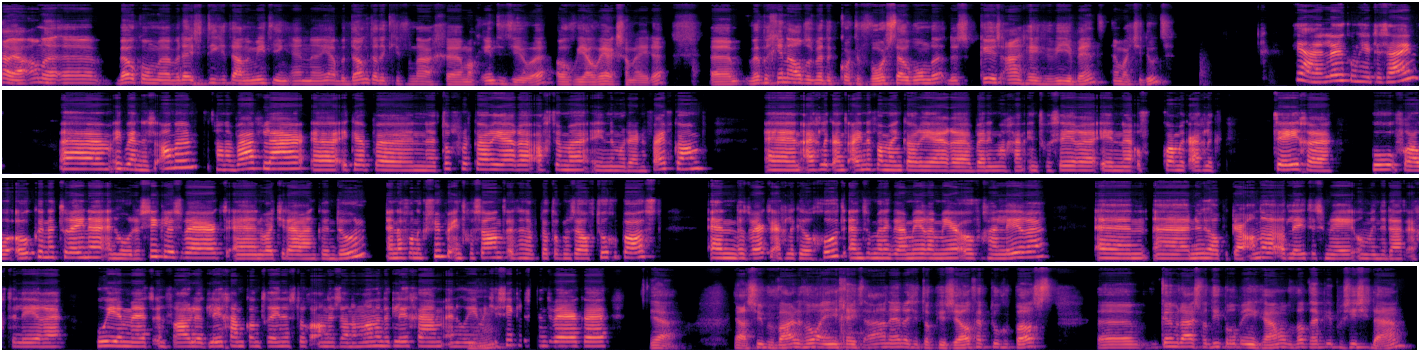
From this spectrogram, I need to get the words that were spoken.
Nou ja, Anne, uh, welkom uh, bij deze digitale meeting. En uh, ja, bedankt dat ik je vandaag mag interviewen over jouw werkzaamheden. Ehm, we beginnen altijd met een korte voorstelronde. Dus kun je eens aangeven wie je bent en wat je doet? Ja, leuk om hier te zijn. Ehm, ik ben dus Anne, Anne Bavelaar. ik heb een topsportcarrière achter me in de moderne vijfkamp. En eigenlijk aan het einde van mijn carrière ben ik me gaan interesseren in, of kwam ik eigenlijk tegen hoe vrouwen ook kunnen trainen en hoe de cyclus werkt en wat je daaraan kunt doen. En dat vond ik super interessant en toen heb ik dat op mezelf toegepast. En dat werkte eigenlijk heel goed. En toen ben ik daar meer en meer over gaan leren. En uh, nu help ik daar andere atletes mee om inderdaad echt te leren hoe je met een vrouwelijk lichaam kan trainen. Dat is toch anders dan een mannelijk lichaam. En hoe je met je mhm. cyclus kunt werken. Ja, ja super waardevol. En je geeft aan hè, dat je het op jezelf hebt toegepast. Uh, kunnen we daar eens wat dieper op ingaan? Want wat heb je precies gedaan?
